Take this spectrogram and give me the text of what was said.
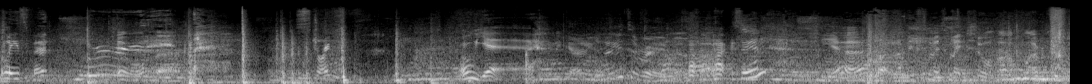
Please fit. It will fit. Strength. Oh yeah. There we go. Loads of room. Backpacks in. Yeah, but let me just make sure that I've got everything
